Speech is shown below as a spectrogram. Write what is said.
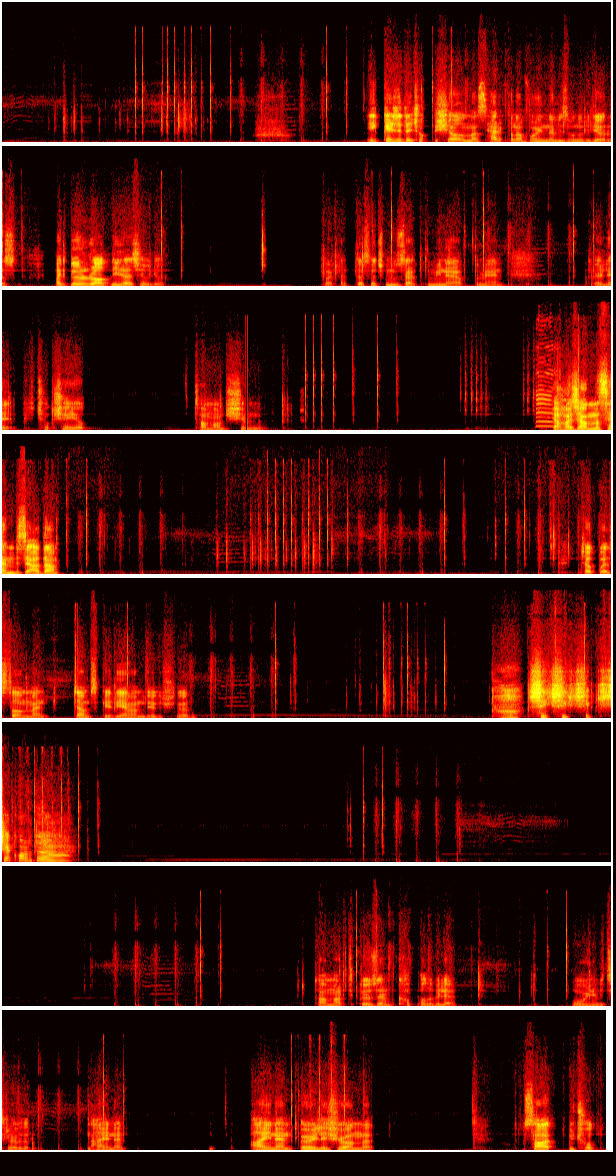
İlk gecede çok bir şey olmaz. Her FNAF oyununda biz bunu biliyoruz. Bak gönül rahatlığıyla açabiliyorum. Bak hatta saçımı düzelttim yine yaptım yani. Öyle çok şey yok. Tamam şimdi. Yakacaksın mı sen bizi adam? Çok basit oğlum ben jumpscare yemem diye düşünüyorum. Şık şık şık şık orada. Tamam artık gözlerim kapalı bile bu oyunu bitirebilirim. Aynen. Aynen öyle şu anda. Saat 3 oldu.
